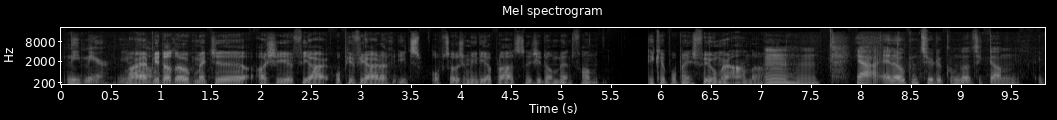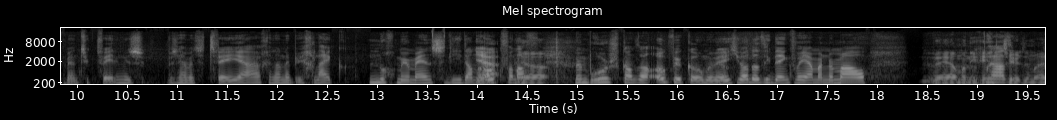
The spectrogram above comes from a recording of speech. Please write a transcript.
niet meer. Maar heb je dat ook met je, als je, je verjaar, op je verjaardag iets op social media plaatst, dat je dan bent van, ik heb opeens veel meer aandacht? Mhm. Ja, en ook natuurlijk omdat ik dan, ik ben natuurlijk tweeling, dus we zijn met z'n twee jaar. En dan heb je gelijk nog meer mensen die dan Ja. ook vanaf Ja, mijn broerskant dan ook weer komen, Ja. weet je wel. Dat ik denk van ja, maar normaal ben je helemaal niet praat geïnteresseerd in mij?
